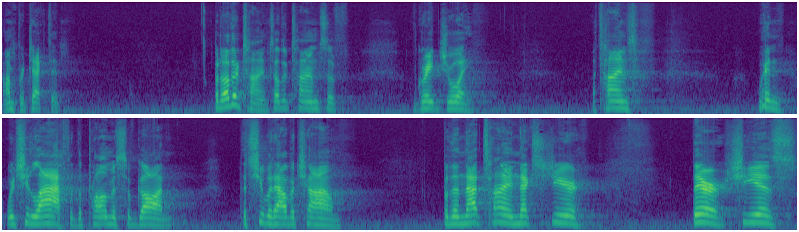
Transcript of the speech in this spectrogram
Unprotected. But other times, other times of great joy, at times when, when she laughed at the promise of God that she would have a child. But then that time next year, there she is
